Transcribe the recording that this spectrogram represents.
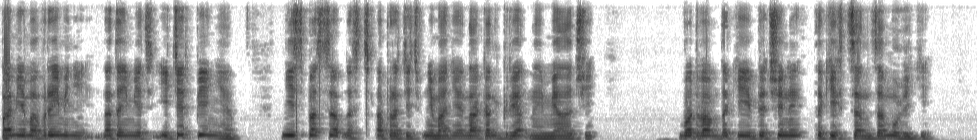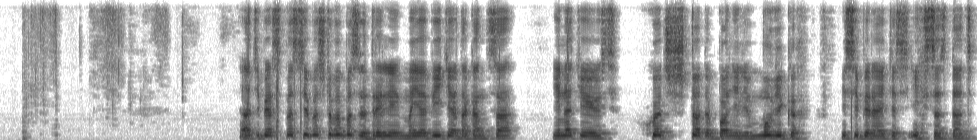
Помимо времени, надо иметь и терпение, и способность обратить внимание на конкретные мелочи. Вот вам такие причины таких цен за мувики. А теперь спасибо, что вы посмотрели мое видео до конца. И надеюсь, хоть что-то поняли в мувиках и собираетесь их создать.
